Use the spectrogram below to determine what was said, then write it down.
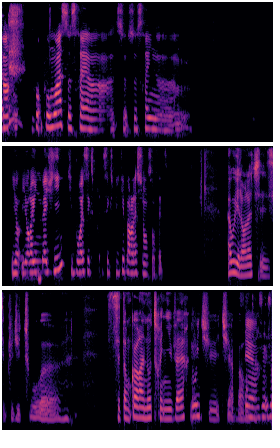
Enfin, pour, pour moi, ce serait, euh, ce, ce serait une, il y, aurait une magie qui pourrait s'expliquer par la science, en fait. Ah oui, alors là, c'est plus du tout. euh, C'est encore un autre univers que Oui, tu, tu abordes. euh, je, je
